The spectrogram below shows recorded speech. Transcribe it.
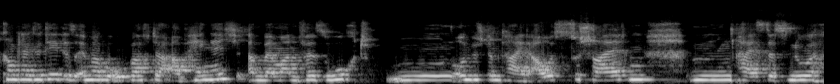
Komplexität ist immer beobachterabhängig. Wenn man versucht, Unbestimmtheit auszuschalten, heißt das nur,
